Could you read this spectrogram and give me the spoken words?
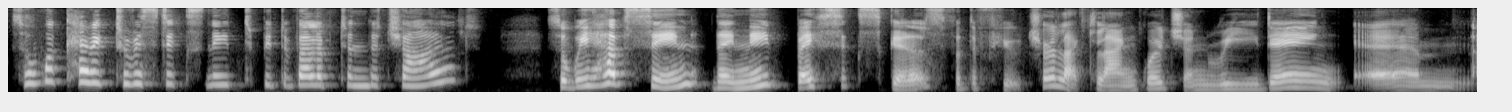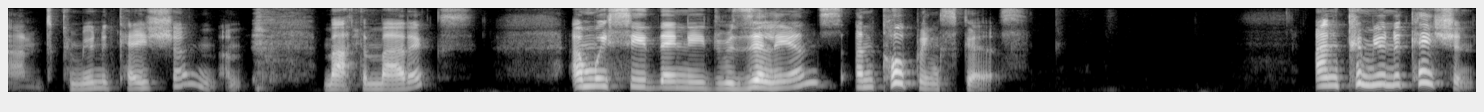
So, what characteristics need to be developed in the child? So, we have seen they need basic skills for the future, like language and reading um, and communication and mathematics. And we see they need resilience and coping skills and communication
